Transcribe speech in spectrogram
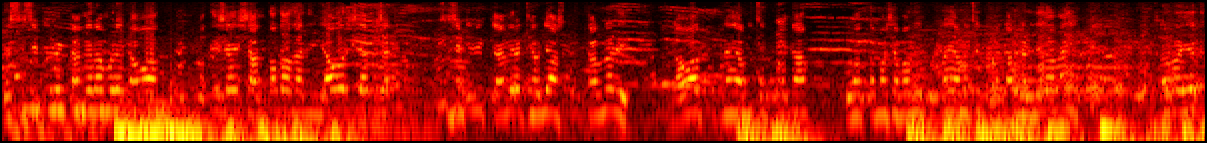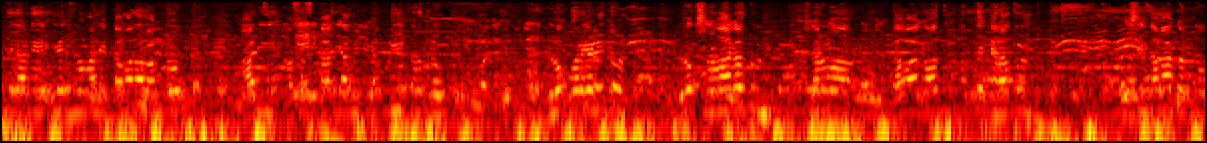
त्या सीसीटीव्ही कॅमेऱ्यामुळे गावात अतिशय शांतता झाली. यावर्षी आम्ही सीसीटीव्ही कॅमेरे ठेवले अस कारणाने गावात कुठलाही अनुचित प्रकार किंवा तमाशामध्ये कुठलाही अनुचित प्रकार घडलेला नाही. सर्व एक दिलाने एक जोमाने कामाला लागतो आणि असंच कार्य आम्ही यापुढेही करत राहू. लोकवर्गणीतून लोकसहभागातून सर्व गावागावातून प्रत्येक घरातून पैसे जमा करतो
